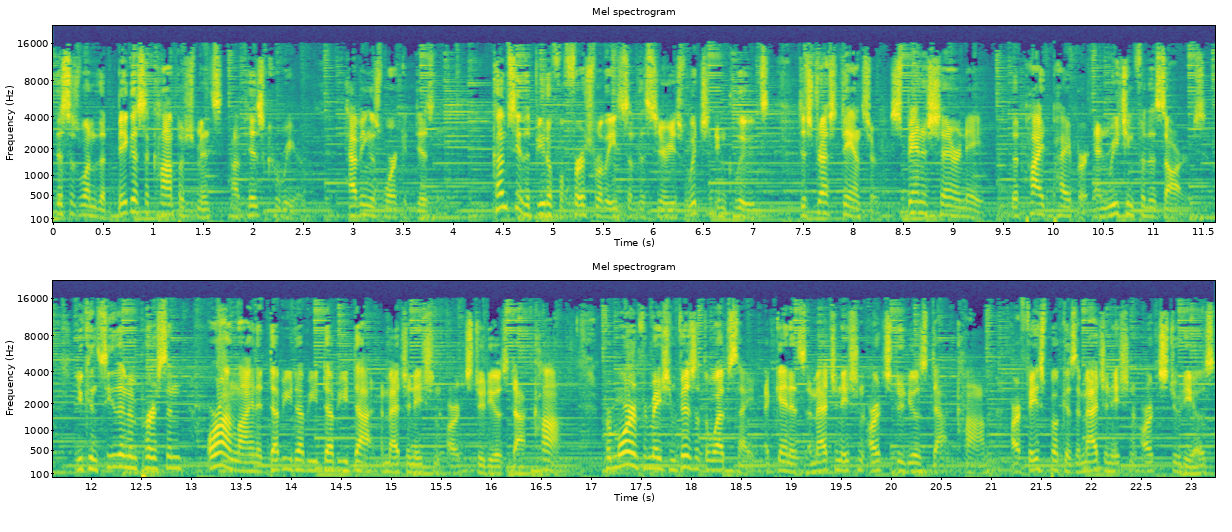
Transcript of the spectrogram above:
This is one of the biggest accomplishments of his career, having his work at Disney. Come see the beautiful first release of the series, which includes Distressed Dancer, Spanish Serenade, The Pied Piper, and Reaching for the Stars. You can see them in person or online at www.imaginationartstudios.com. For more information, visit the website. Again, it's imaginationartstudios.com. Our Facebook is Imagination Art Studios.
